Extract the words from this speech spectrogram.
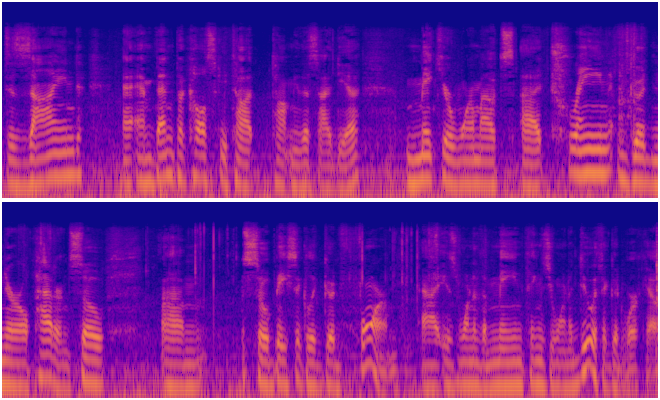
designed, and Ben Pakulski taught taught me this idea make your warm outs uh, train good neural patterns. So, um, so basically, good form uh, is one of the main things you want to do with a good workout,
